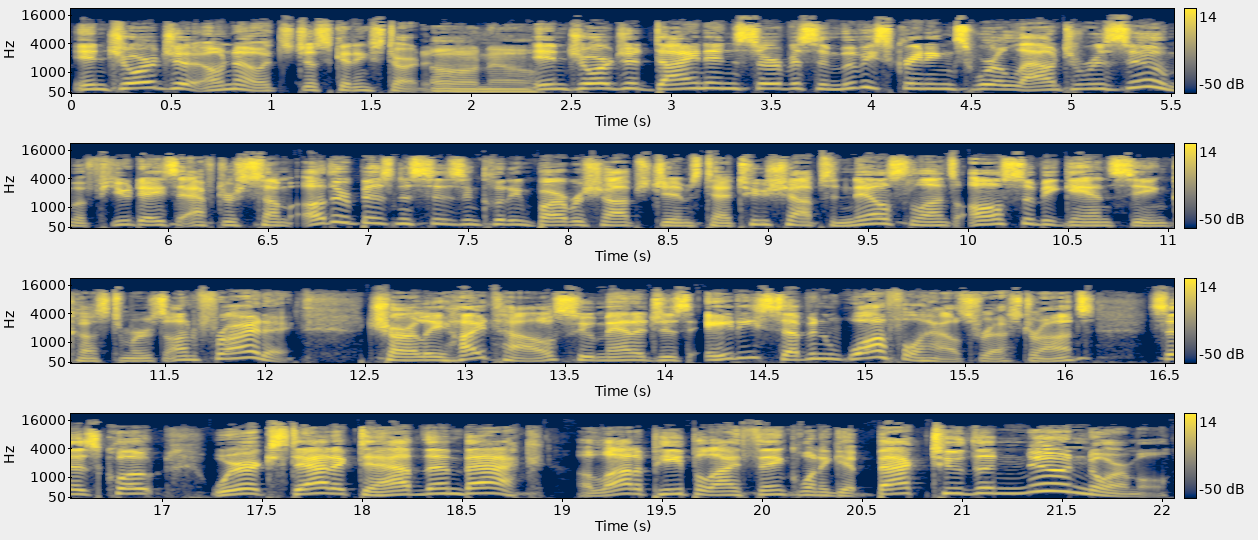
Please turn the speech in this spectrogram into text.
In Georgia, oh no, it's just getting started. Oh no. In Georgia, dine-in service and movie screenings were allowed to resume a few days after some other businesses, including barbershops, gyms, tattoo shops, and nail salons, also began seeing customers on Friday. Charlie Heithaus, who manages 87 Waffle House restaurants, says, quote, We're ecstatic to have them back. A lot of people, I think, want to get back to the new normal.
